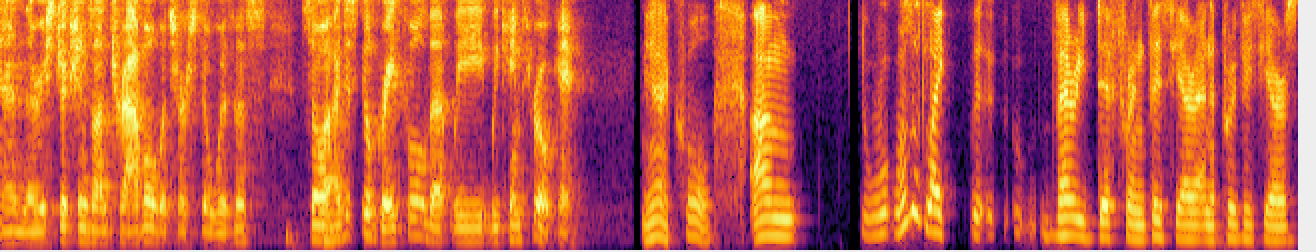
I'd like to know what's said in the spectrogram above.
and the restrictions on travel, which are still with us. So I just feel grateful that we we came through okay. Yeah, cool. Um, was it like uh, very different this year and the previous years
